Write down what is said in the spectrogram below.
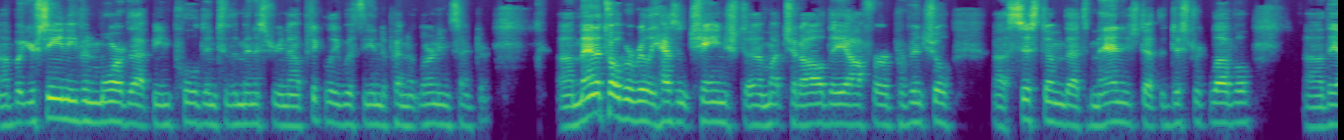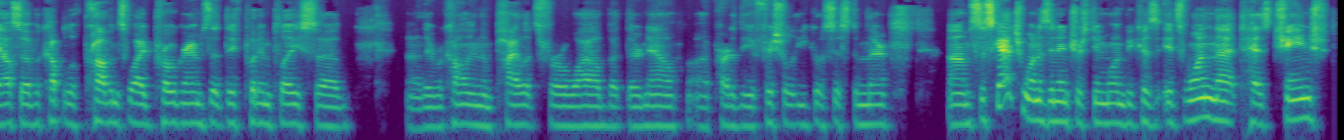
Uh, but you're seeing even more of that being pulled into the ministry now, particularly with the Independent Learning Center. Uh, Manitoba really hasn't changed uh, much at all. They offer a provincial uh, system that's managed at the district level. Uh, they also have a couple of province-wide programs that they've put in place. Uh, uh, they were calling them pilots for a while, but they're now part of the official ecosystem there. Um, Saskatchewan is an interesting one because it's one that has changed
